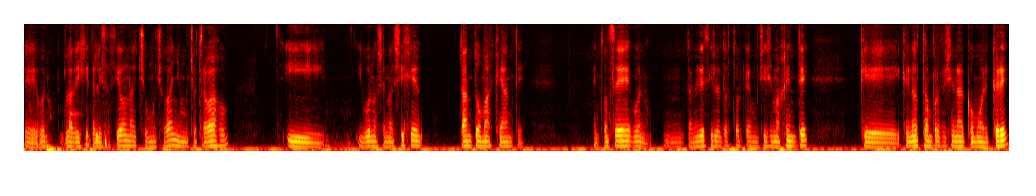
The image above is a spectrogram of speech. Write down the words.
eh, bueno, la digitalización ha hecho mucho daño, mucho trabajo y, bueno, se nos exige tanto más que antes. Entonces, bueno, mm, también decirle al doctor que hay muchísima gente que, que no es tan profesional como él cree,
